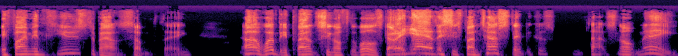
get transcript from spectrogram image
if I'm enthused about something, I won't be bouncing off the walls going, yeah, this is fantastic, because that's not me.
